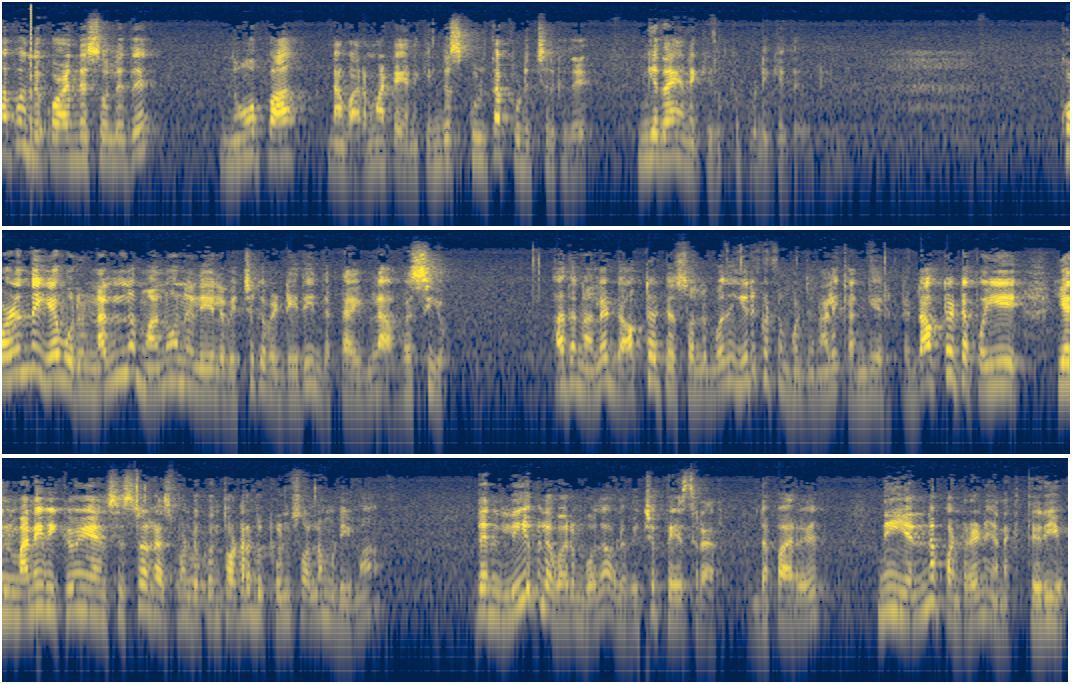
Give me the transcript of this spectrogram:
அப்போ அந்த குழந்தை சொல்லுது நோப்பா நான் வரமாட்டேன். எனக்கு இந்த ஸ்கூல் தான் பிடிச்சிருக்குது. இங்கே தான் எனக்கு இருக்க பிடிக்குது அப்படின்னு. குழந்தைய ஒரு நல்ல மனோநிலையில் வச்சுக்க வேண்டியது இந்த டைமில் அவசியம். அதனால் டாக்டர்கிட்ட சொல்லும்போது இருக்கட்டும் கொஞ்ச நாளைக்கு அங்கேயே இருக்கட்டும் டாக்டர்கிட்ட போய் என் மனைவிக்கும் என் சிஸ்டர் ஹஸ்பண்டுக்கும் தொடர்புக்குன்னு சொல்ல முடியுமா? தென் லீவில் வரும்போது அவளை வச்சு பேசுகிறார் இந்த பாரு நீ என்ன பண்ணுறேன்னு எனக்கு தெரியும்.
